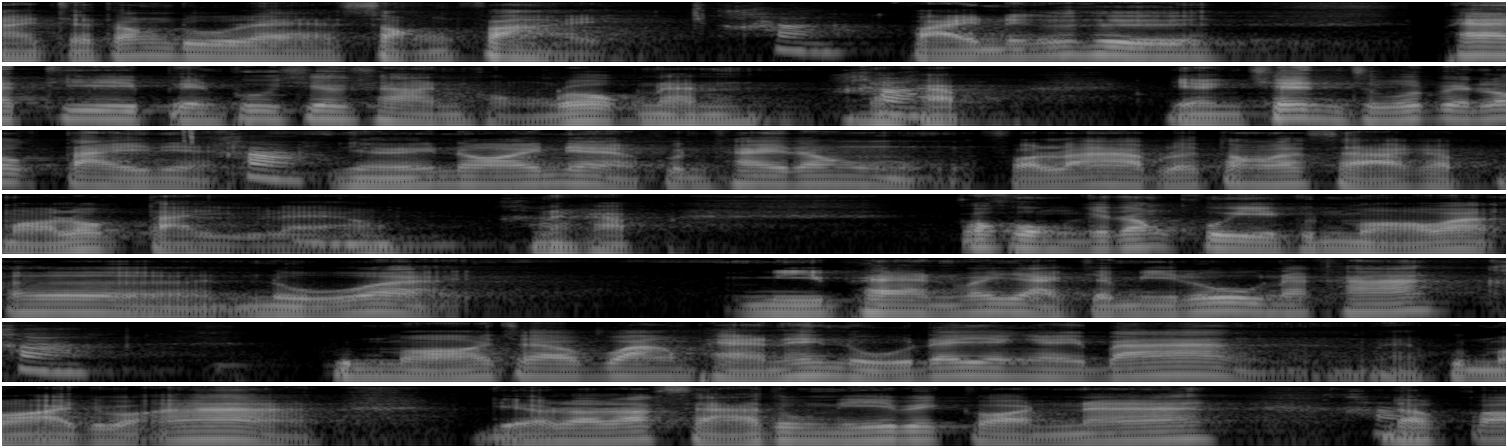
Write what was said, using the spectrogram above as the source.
อาจจะต้องดูแลสองฝ่ายค่ะฝ่ายหนึ่งก็คือแพ ทย์ที่เป็นผู้เชี่ยวชาญของโรคนั้นค่ะนะครับ อย่างเช่น สมมติเป็นโรคไตเนี่ยค่ะอย่างน้อยๆเนี่ยคนไข้ต้อง follow up แล้วต้องรักษากับหมอโรคไตอยู่แล้วนะครับ ก็คงจะต้องคุยกับคุณหมอว่า เออ หนูอะมีแพลนว่าอยากจะมีลูกนะคะค่ะคุณหมอจะวางแผนให้หนูได้ยังไงบ้างนะคุณหมออาจจะบอกอ่า เดี๋ยวเรารักษาตรงนี้ไปก่อนนะค่ะแล้วก็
